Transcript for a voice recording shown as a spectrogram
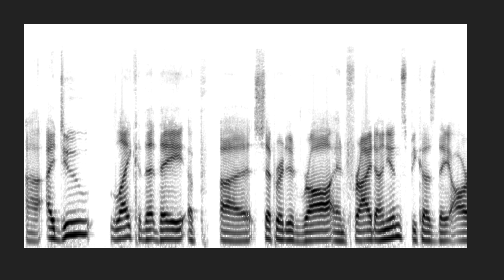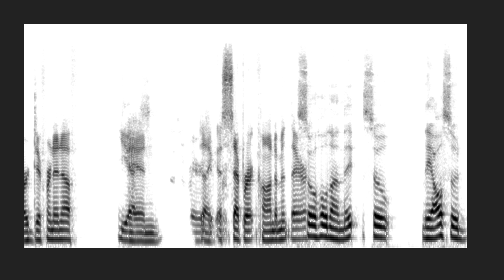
Uh, I do like that they uh, uh, separated raw and fried onions because they are different enough Yes, and very like a separate condiment there. so hold on they so they also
